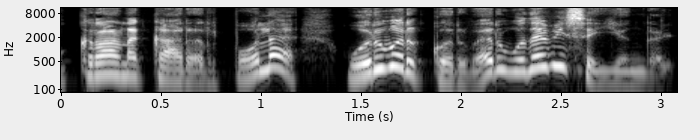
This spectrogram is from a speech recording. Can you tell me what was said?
உக்ரானக்காரர் போல ஒருவருக்கொருவர் உதவி செய்யுங்கள்.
